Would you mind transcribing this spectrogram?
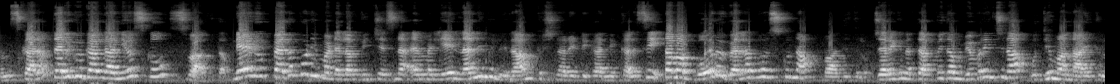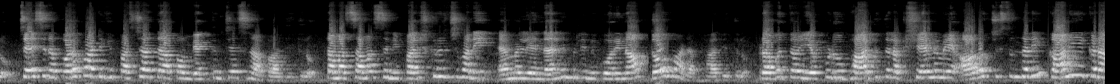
నమస్కారం. తెలుగు గంగా న్యూస్కు స్వాగతం. నేడు పెదపూడి మండలం విచ్చేసిన ఎమ్మెల్యే నల్లిమిల్లి రామకృష్ణారెడ్డి గారిని కలిసి తమ గోడు వెళ్ళబోసుకున్న బాధితులు. జరిగిన తప్పిదం వివరించిన ఉద్యమ నాయకులు. చేసిన పొరపాటికి పశ్చాత్తాపం వ్యక్తం చేసిన బాధితులు. తమ సమస్యని పరిష్కరించమని ఎమ్మెల్యే నల్లిమిల్లిని కోరిన దోమాడ బాధితులు. ప్రభుత్వం ఎప్పుడూ బాధితుల క్షేమమే ఆలోచిస్తుందని కానీ ఇక్కడ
